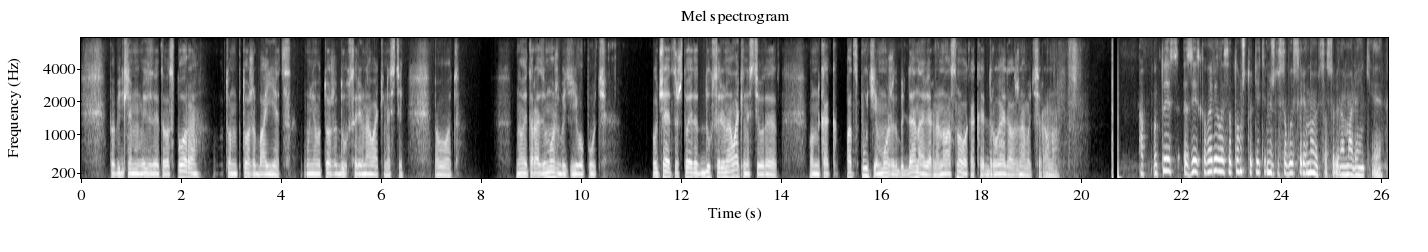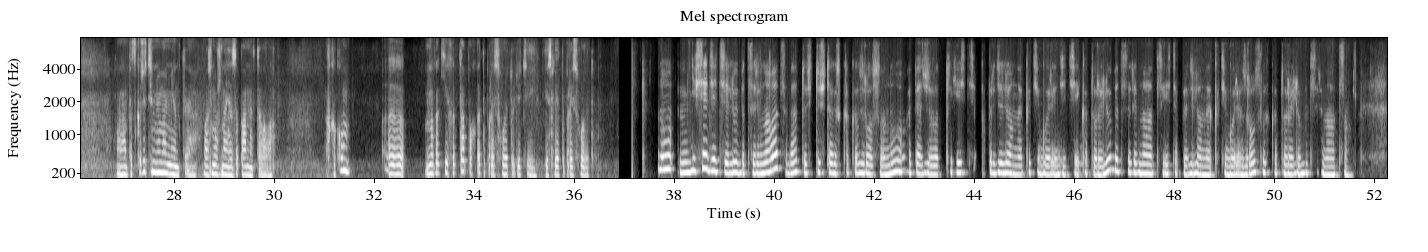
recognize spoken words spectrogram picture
победителем из этого спора. Вот он тоже боец. У него тоже дух соревновательности. Вот. Но это разве может быть его путь? Получается, что этот дух соревновательности, вот этот, он как подспутье может быть, да, наверное, но основа какая-то другая должна быть все равно. А есть здесь говорилось о том, что дети между собой соревнуются, особенно маленькие. А, подскажите мне моменты, возможно, я запамятовала. В каком, э, на каких этапах это происходит у детей, если это происходит? Ну, не все дети любят соревноваться, да, то есть точно так же, как и взрослые. Но, опять же, вот есть определенная категория детей, которые любят соревноваться, есть определенная категория взрослых, которые любят соревноваться.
